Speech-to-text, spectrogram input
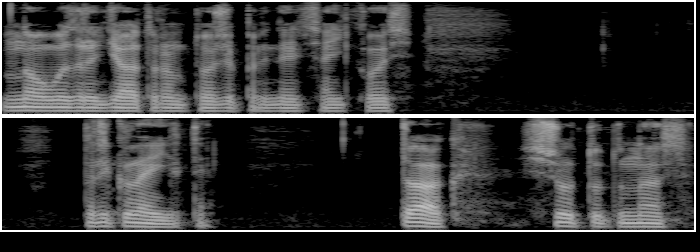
нову з радіатором теж прийдеться якось приклеїти. Так, що тут у нас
